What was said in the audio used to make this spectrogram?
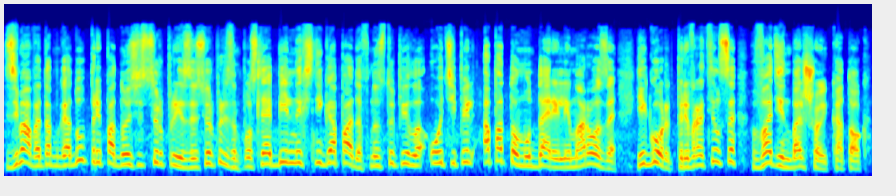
Зима в этом году преподносит сюрпризы. Сюрпризом после обильных снегопадов наступила оттепель, а потом ударили морозы, и город превратился в один большой каток.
